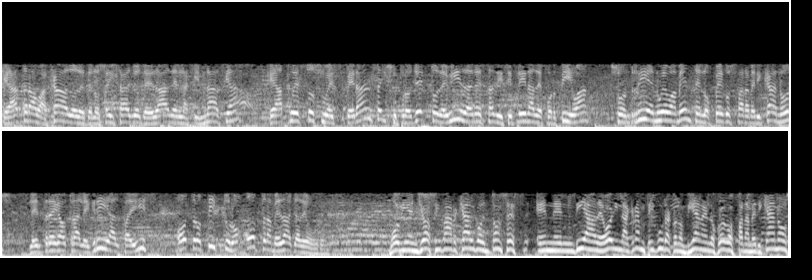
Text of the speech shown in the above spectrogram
que ha trabajado desde los 6 años de edad en la gimnasia, que ha puesto su esperanza y su proyecto de vida en esta disciplina deportiva, sonríe nuevamente en los Juegos Panamericanos, le entrega otra alegría al país, otro título, otra medalla de oro. Muy bien, Josimar Calvo, entonces en el día de hoy la gran figura colombiana en los Juegos Panamericanos,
